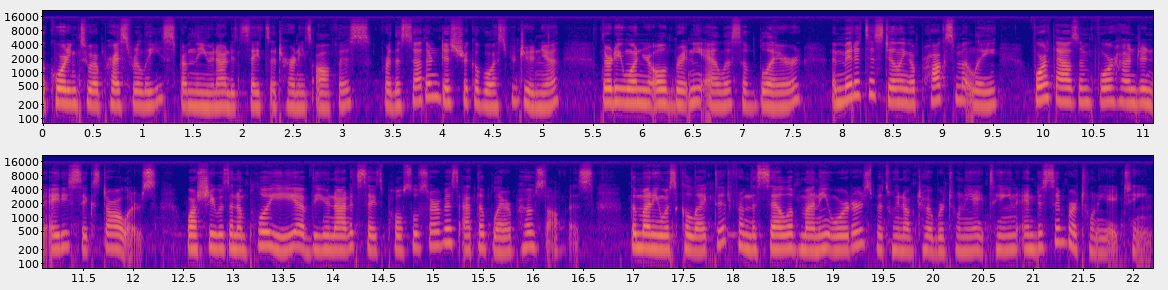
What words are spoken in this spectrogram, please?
According to a press release from the United States Attorney's Office for the Southern District of West Virginia, 31 year old Brittany Ellis of Blair admitted to stealing approximately $4,486 while she was an employee of the United States Postal Service at the Blair Post Office. The money was collected from the sale of money orders between October 2018 and December 2018.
